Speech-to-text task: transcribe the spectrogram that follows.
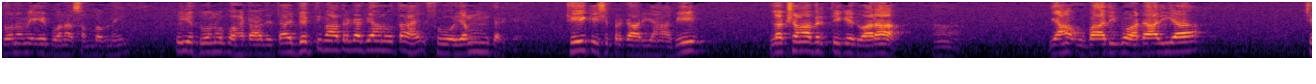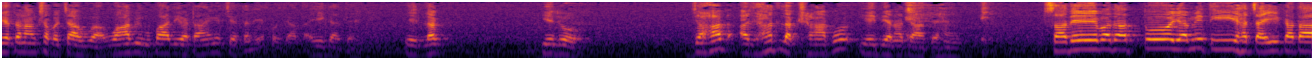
दोनों में एक होना संभव नहीं। तो ये दोनों को हटा देता है। व्यक्ति मात्र का ज्ञान होता है सोयम करके। ठीक इसी प्रकार यहाँ भी लक्षणावृत्ति के द्वारा हाँ यहाँ उपाधि को हटा दिया चेतन अंश बचा हुआ। वहाँ भी उपाधि हटाएँगे, चेतन एक हो जाता है। ये कहते हैं। ये लग, ये जो जहद अजहद लक्षणा को ये देना चाहते हैं। सदैव दत्तो यमिति हचैकता।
